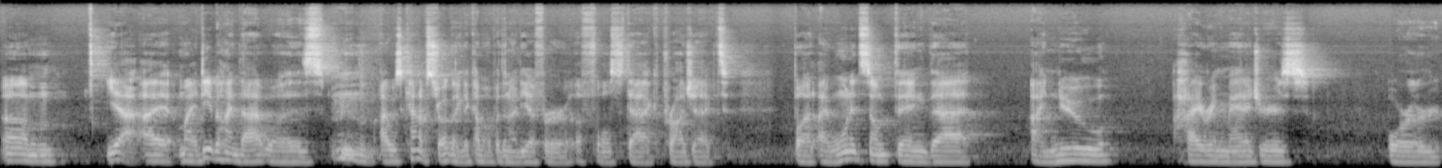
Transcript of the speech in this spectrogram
Um, yeah, I, my idea behind that was I was kind of struggling to come up with an idea for a full stack project, but I wanted something that I knew hiring managers or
